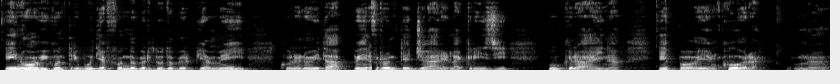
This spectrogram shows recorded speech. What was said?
e i nuovi contributi a fondo perduto per PMI con le novità per fronteggiare la crisi ucraina. E poi ancora una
